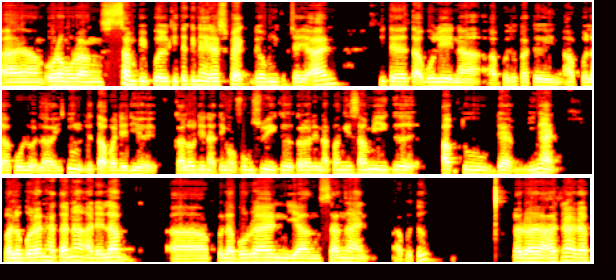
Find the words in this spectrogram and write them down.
uh, orang-orang some people kita kena respect dia punya kepercayaan. Kita tak boleh nak apa tu kata apalah kolot lah. Itu letak pada dia. Kalau dia nak tengok feng shui ke kalau dia nak panggil sami ke up to them. Ingat pelaburan hartanah adalah uh, pelaburan yang sangat apa tu pelaburan hartanah adalah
